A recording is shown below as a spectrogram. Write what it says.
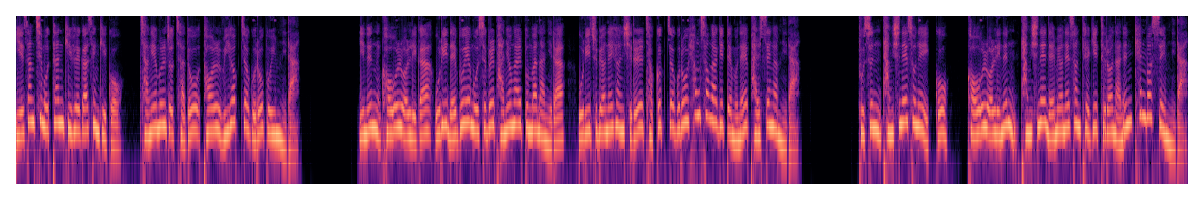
예상치 못한 기회가 생기고 장애물조차도 덜 위협적으로 보입니다. 이는 거울 원리가 우리 내부의 모습을 반영할 뿐만 아니라 우리 주변의 현실을 적극적으로 형성하기 때문에 발생합니다. 붓은 당신의 손에 있고 거울 원리는 당신의 내면의 선택이 드러나는 캔버스입니다.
